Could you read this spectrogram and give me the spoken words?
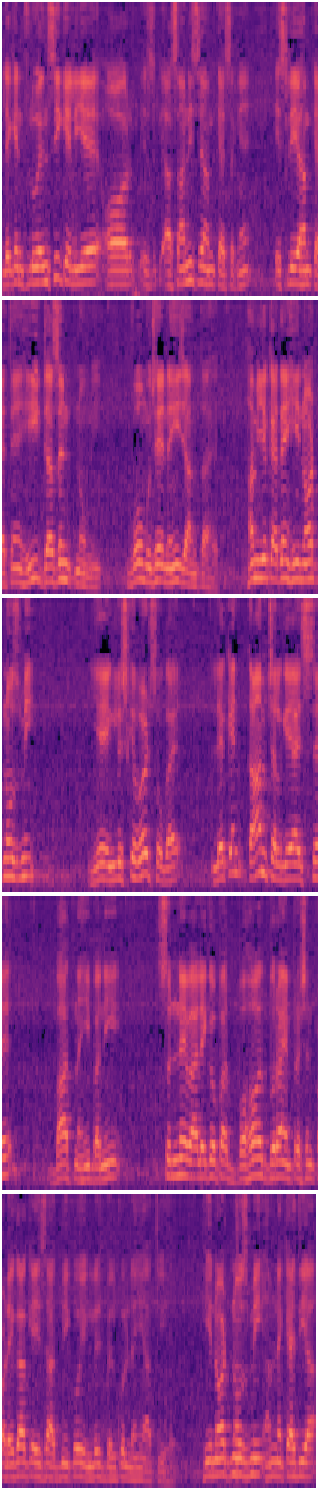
लेकिन फ्लुएंसी के लिए और इस आसानी से हम कह सकें, इसलिए हम कहते हैं ही डजेंट नो मी वो मुझे नहीं जानता है। हम ये कहते हैं ही नॉट नोज़ मी ये इंग्लिश के वर्ड्स हो गए, लेकिन काम चल गया इससे। बात नहीं बनी। सुनने वाले के ऊपर बहुत बुरा इंप्रेशन पड़ेगा कि इस आदमी को इंग्लिश बिल्कुल नहीं आती है। ही नॉट नोज़ मी हमने कह दिया,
